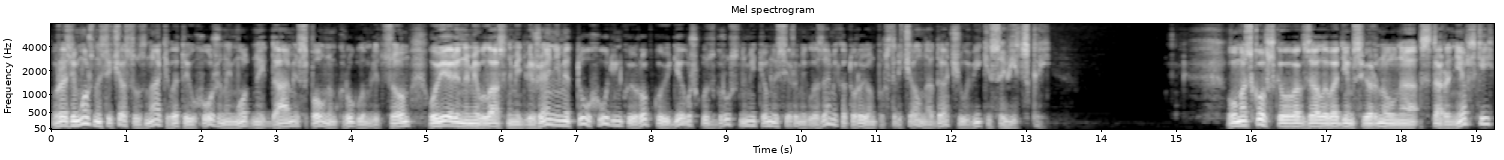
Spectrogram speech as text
Разве можно сейчас узнать в этой ухоженной модной даме с полным круглым лицом, уверенными властными движениями, ту худенькую робкую девушку с грустными темно-серыми глазами, которую он повстречал на даче у Вики Савицкой? У московского вокзала Вадим свернул на Староневский,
